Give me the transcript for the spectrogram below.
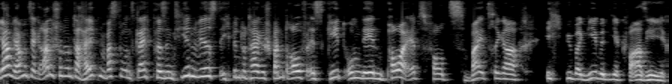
Ja, wir haben uns ja gerade schon unterhalten, was du uns gleich präsentieren wirst. Ich bin total gespannt drauf. Es geht um den Power Apps V2 Trigger. Ich übergebe dir quasi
